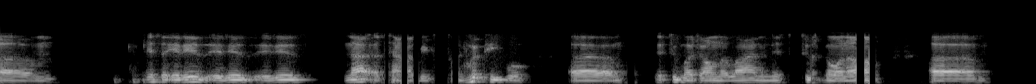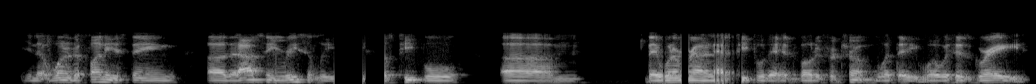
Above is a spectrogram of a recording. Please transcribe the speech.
um, it's a, it is it is it is not a time to be with people. Uh, there's too much on the line and there's too much going on. Um, you know, one of the funniest things uh, that I've seen recently was people um, they went around and asked people that had voted for Trump what they what was his grade,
